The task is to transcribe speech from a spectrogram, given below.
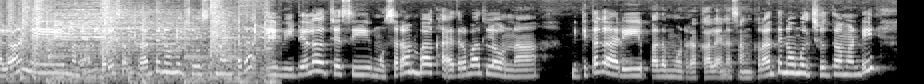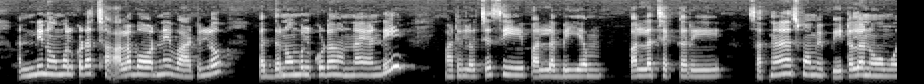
హలో అండి. మనం అందరూ సంక్రాంతి నోములు చూస్తున్నాం కదా. ఈ వీడియోలో వచ్చేసి ముసరాంబాగ్ హైదరాబాద్లో ఉన్న నిఖిత గారి పదమూడు రకాలైన సంక్రాంతి నోములు చూద్దామండి. అన్ని నోములు కూడా చాలా బాగున్నాయి. వాటిల్లో పెద్ద నోములు కూడా ఉన్నాయండి. వాటిలో వచ్చేసి పళ్ళ బియ్యం పళ్ళ చక్కెర సత్యనారాయణ స్వామి పీటల నోము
